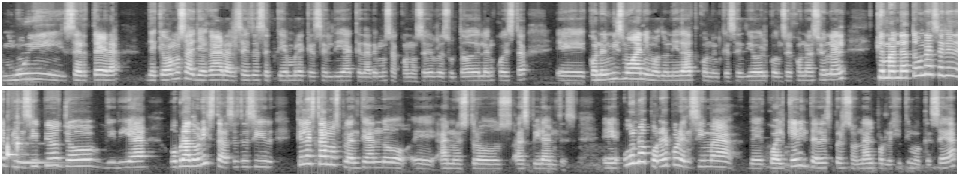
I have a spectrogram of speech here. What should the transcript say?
muy certera de que vamos a llegar al 6 de septiembre, que es el día que daremos a conocer el resultado de la encuesta, con el mismo ánimo de unidad con el que se dio el Consejo Nacional que mandató una serie de principios, yo diría, obradoristas, es decir, ¿qué le estamos planteando eh, a nuestros aspirantes? Eh, uno, poner por encima de cualquier interés personal, por legítimo que sea,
